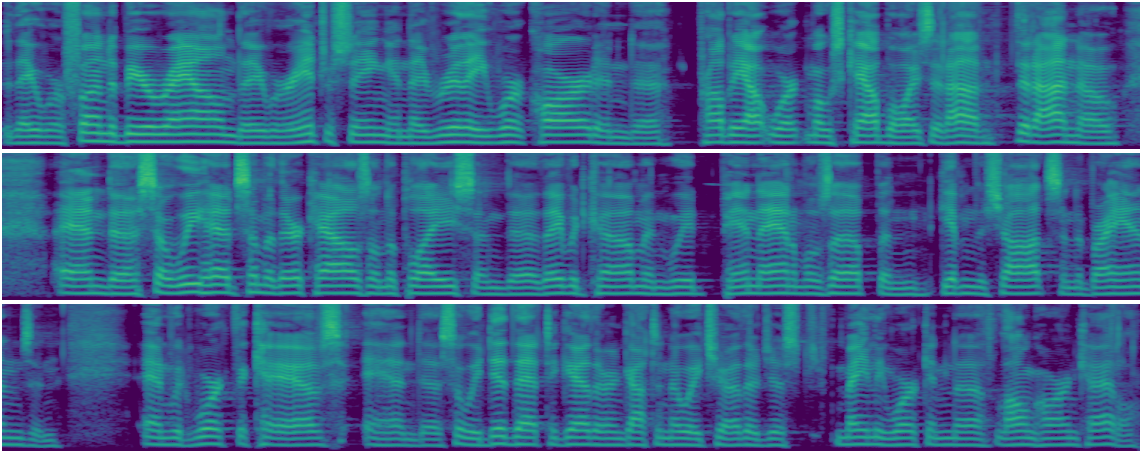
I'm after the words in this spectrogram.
they were fun to be around. They were interesting, and they really work hard and uh, probably outwork most cowboys that I that I know. And uh, so we had some of their cows on the place, and they would come and we'd pin the animals up and give them the shots and the brands and and would work the calves. And uh, so we did that together and got to know each other, just mainly working uh, longhorn cattle.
